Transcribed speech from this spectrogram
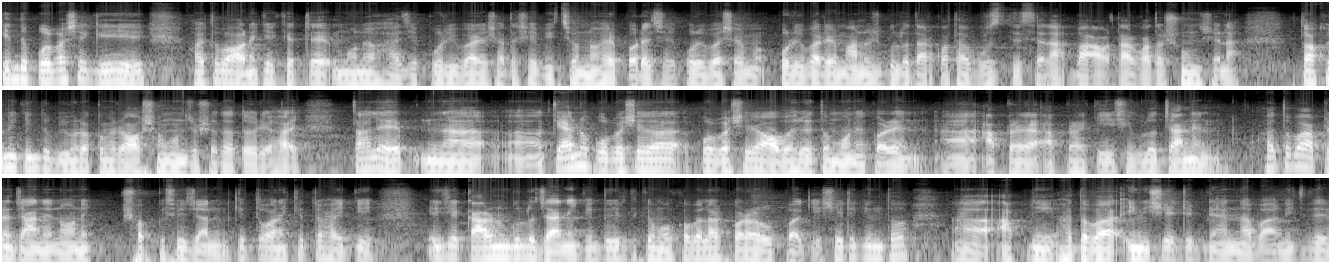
কিন্তু প্রবাসে গিয়ে হয়তো বা অনেকের ক্ষেত্রে মনে হয় যে পরিবারের সাথে সে বিচ্ছিন্ন হয়ে পড়েছে। পরিবারের পরিবারের মানুষগুলো তার কথা বুঝতেছে না বা তার কথা শুনছে না। তখনই কিন্তু বিভিন্ন রকমের অসামঞ্জস্যতা তৈরি হয়। তাহলে কেন প্রবাসীরা প্রবাসীরা অবহেলিত মনে করেন? আপনারা আপনারা কি সেগুলো জানেন? হয়তো বা আপনারা জানেন, অনেক সব কিছুই জানেন, কিন্তু অনেক ক্ষেত্রে হয় কি, এই যে কারণগুলো জানি, কিন্তু এর থেকে মোকাবেলা করার উপায় কী? সেটি কিন্তু আপনি হয়তো বা ইনিশিয়েটিভ নেন না বা নিজেদের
